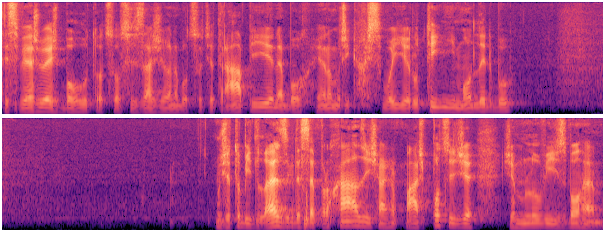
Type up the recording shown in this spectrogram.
ty svěřuješ Bohu to, co jsi zažil, nebo co tě trápí, nebo jenom říkáš svoji rutinní modlitbu. Může to být les, kde se procházíš a máš pocit, že, že mluvíš s Bohem.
